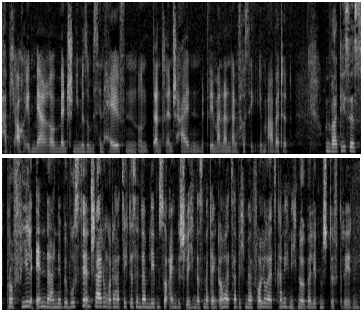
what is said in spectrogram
habe ich auch eben mehrere Menschen, die mir so ein bisschen helfen und dann zu entscheiden, mit wem man dann langfristig eben arbeitet. Und war dieses Profil ändern eine bewusste Entscheidung oder hat sich das in deinem Leben so eingeschlichen, dass man denkt, oh, jetzt habe ich mehr Follower, jetzt kann ich nicht nur über Lippenstift reden?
